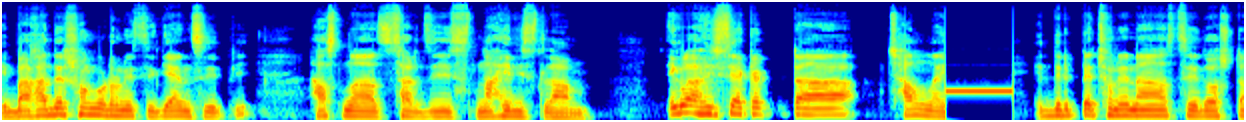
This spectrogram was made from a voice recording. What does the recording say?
এই বাঘাদের সংগঠন হচ্ছে গিয়া এনসিপি, হাসনাত, সার্জিস, নাহিদ ইসলাম। এগুলা হচ্ছে এক একটা ছাল ছালনাই এদের পেছনে না আছে দশটা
